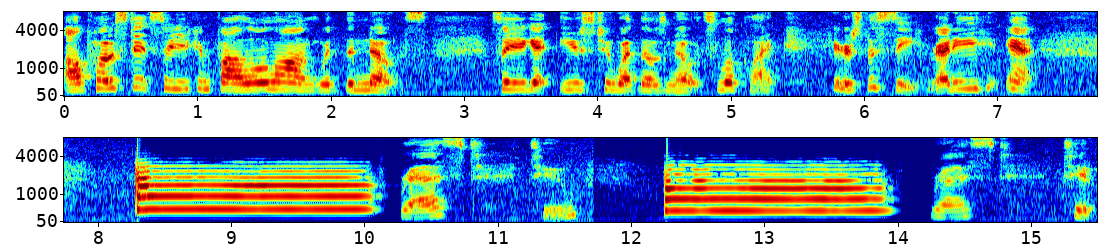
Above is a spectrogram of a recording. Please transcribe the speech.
I'll post it so you can follow along with the notes so you get used to what those notes look like. Here's the C. Ready? And rest, two, rest, two,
